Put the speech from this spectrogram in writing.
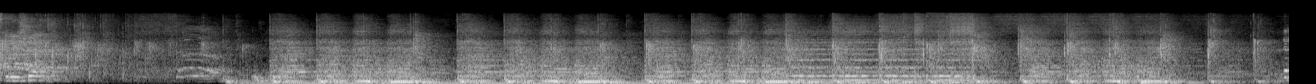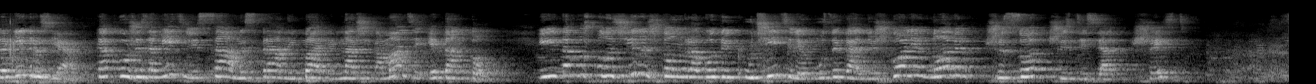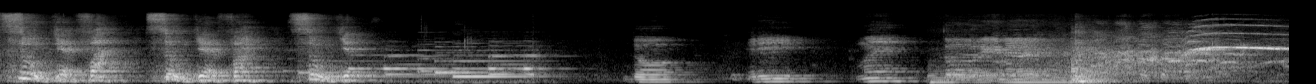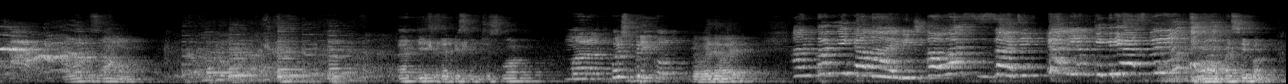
Встречаем! Дорогие друзья, как вы уже заметили, самый странный парень в нашей команде – это Антон. И так уж получилось, что он работает учителем в музыкальной школе номер 666. Суефа, суефа, суефа. Так, дети, записываем число. Марат, хочешь прикол? Давай, давай. Антон Николаевич, а у вас сзади коленки грязные? О, спасибо.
